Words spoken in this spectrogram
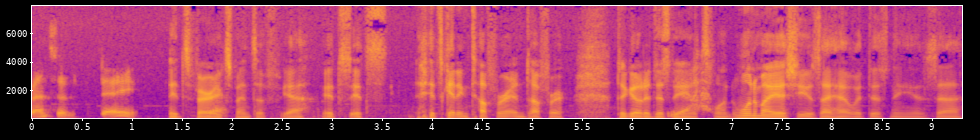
expensive day. It's very Yeah. expensive. Yeah, it's it's it's getting tougher and tougher to go to Disney. Yeah. It's one one of my issues I have with Disney is, uh,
